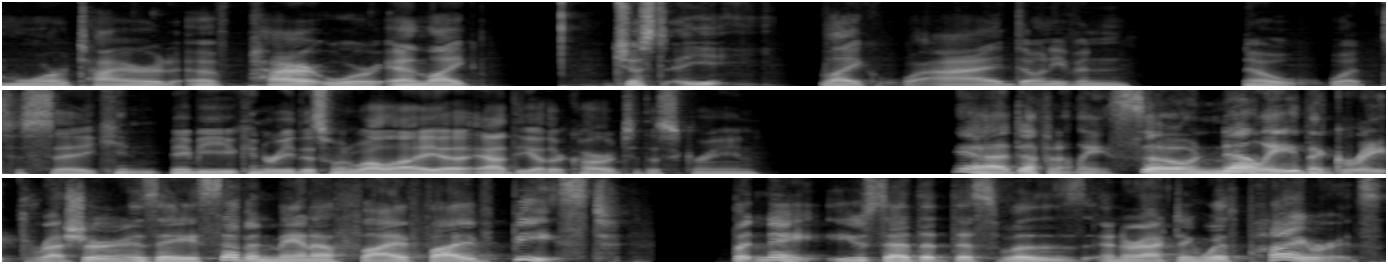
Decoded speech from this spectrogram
more tired of Pirate war And like, just like, I don't even know what to say. Can maybe you can read this one while I uh, add the other card to the screen. Yeah, definitely. So Nellie, the Great Thresher, is a seven mana five five beast. But Nate, you said that this was interacting with pirates.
